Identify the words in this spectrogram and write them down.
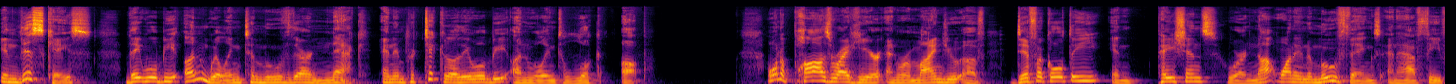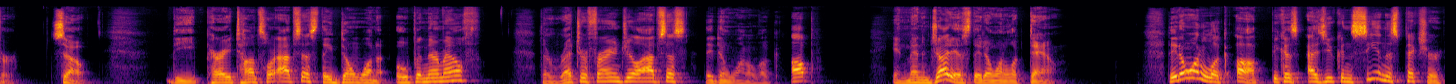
In this case, they will be unwilling to move their neck, and in particular, they will be unwilling to look up. I want to pause right here and remind you of difficulty in patients who are not wanting to move things and have fever. So, the peritonsillar abscess, they don't want to open their mouth. The retropharyngeal abscess, they don't want to look up. In meningitis, they don't want to look down. They don't want to look up because, as you can see in this picture,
